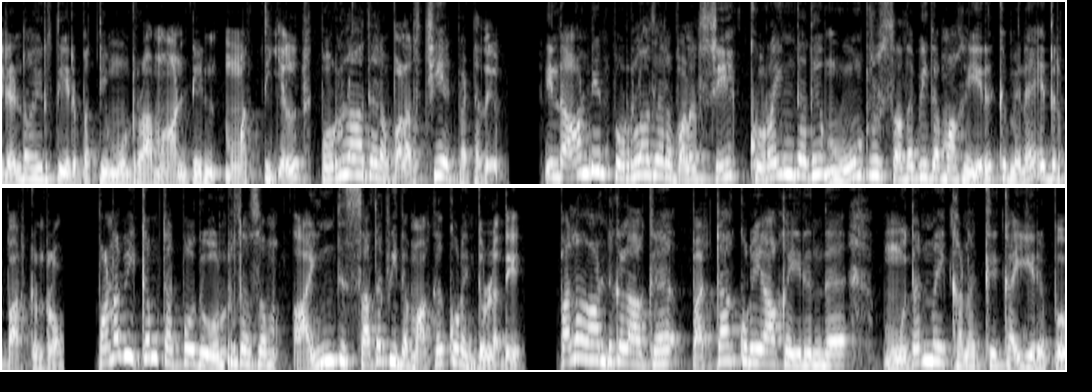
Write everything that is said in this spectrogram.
இரண்டாயிரத்தி இருபத்தி மூன்றாம் ஆண்டின் மத்தியில் பொருளாதார வளர்ச்சி ஏற்பட்டது. இந்த ஆண்டின் பொருளாதார வளர்ச்சி குறைந்தது மூன்று சதவீதமாக இருக்கும் என எதிர்பார்க்கின்றோம். பணவீக்கம் தற்போது ஒன்று தசம் ஐந்து சதவீதமாக குறைந்துள்ளது. பல ஆண்டுகளாக பற்றாக்குறையாக இருந்த முதன்மை கணக்கு கையிருப்பு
